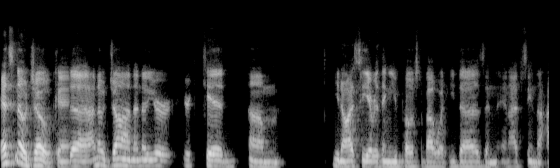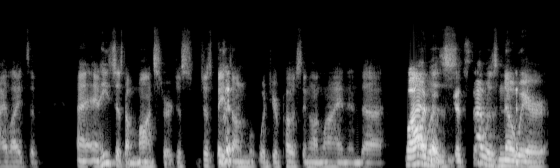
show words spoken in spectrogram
it's no joke, and uh, I know John. I know your your kid. Um, you know, I see everything you post about what he does, and and I've seen the highlights of, uh, and he's just a monster, just just based on what you're posting online, and. uh well, I was I was nowhere.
